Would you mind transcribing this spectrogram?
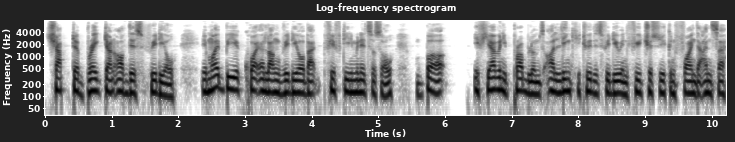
chapter breakdown of this video. It might be a quite a long video, about 15 minutes or so, but if you have any problems, I'll link you to this video in future so you can find the answer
